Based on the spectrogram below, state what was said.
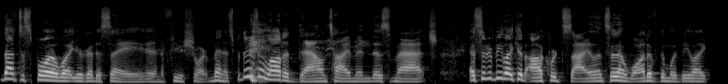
not to spoil what you're going to say in a few short minutes, but there's a lot of downtime in this match. And so there'd be like an awkward silence, and then one of them would be like,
